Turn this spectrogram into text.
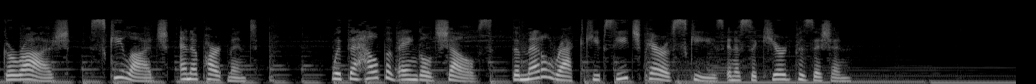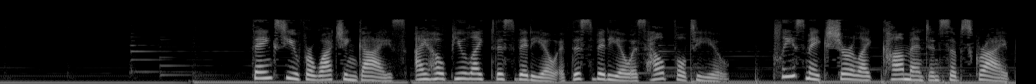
garage, ski lodge, and apartment. With the help of angled shelves, the metal rack keeps each pair of skis in a secured position. Thanks you for watching guys, I hope you liked this video if this video is helpful to you. Please make sure like comment and subscribe,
